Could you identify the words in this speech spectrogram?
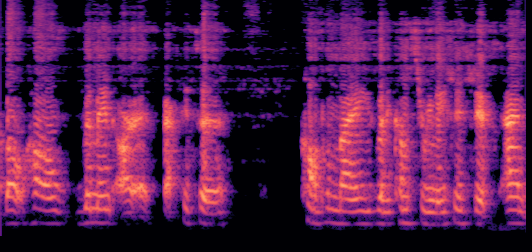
about how women are expected to compromise when it comes to relationships. And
